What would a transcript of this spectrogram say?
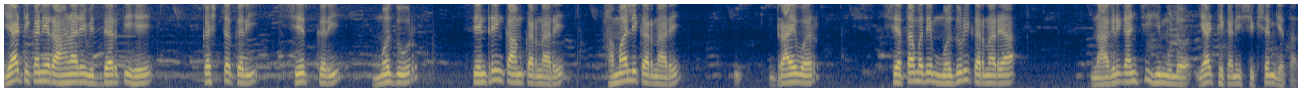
या ठिकाणी राहणारे विद्यार्थी हे कष्टकरी शेतकरी मजूर सेंटरिंग काम करणारे हमाली करणारे ड्रायव्हर शेतामध्ये मजुरी करणाऱ्या नागरिकांची ही मुलं या ठिकाणी शिक्षण घेतात.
